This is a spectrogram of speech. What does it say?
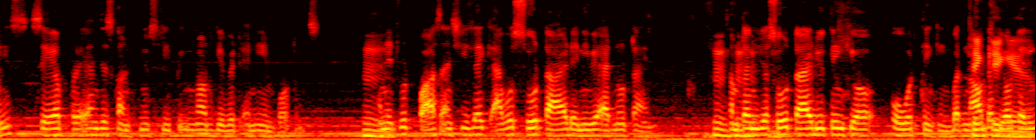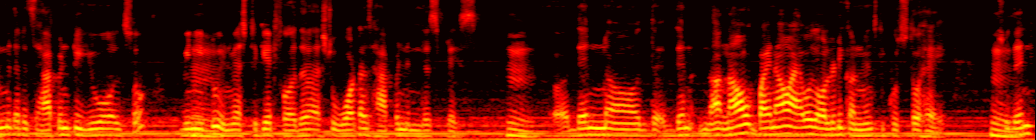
eyes, say a prayer, and just continue sleeping, not give it any importance. Hmm. And it would pass. And she's like, I was so tired anyway, I had no time. Hmm, hmm, sometimes hmm, you're so tired you think you're overthinking but now thinking, that you're yeah. telling me that it's happened to you also we need to investigate further as to what has happened in this place Uh, then uh, the, then now by now I was already convinced ki kuch to hai. So then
